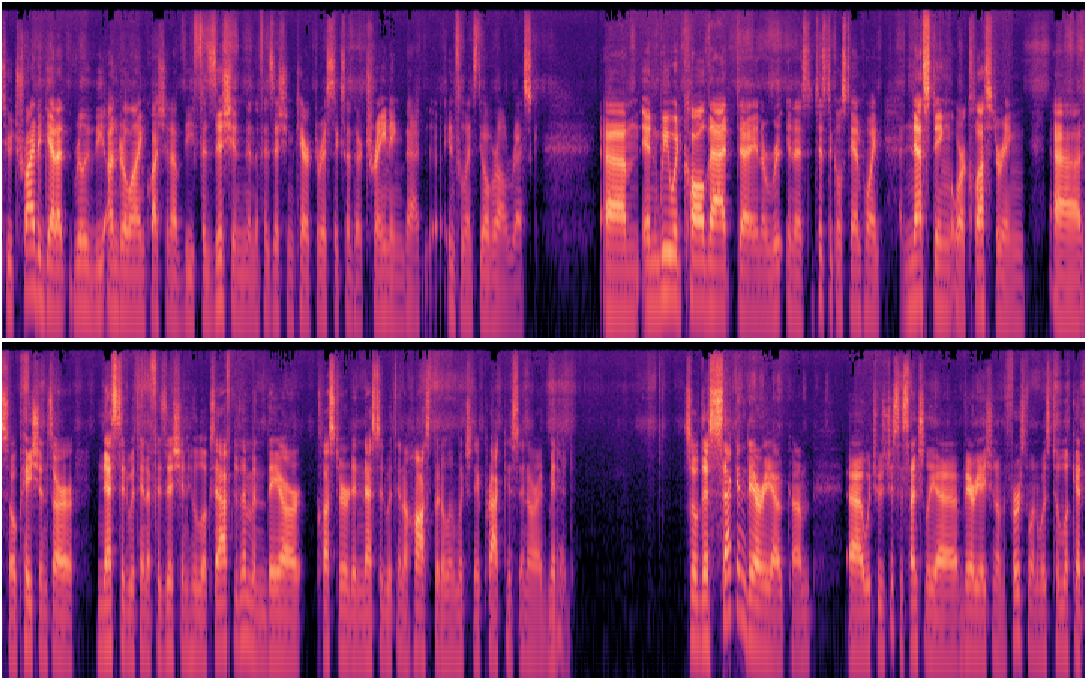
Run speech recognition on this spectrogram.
to try to get at really the underlying question of the physician and the physician characteristics of their training that influence the overall risk. Um, and we would call that, uh, in, a, in a statistical standpoint, nesting or clustering. Uh, so patients are nested within a physician who looks after them, and they are clustered and nested within a hospital in which they practice and are admitted. So, the secondary outcome, uh, which was just essentially a variation of the first one, was to look at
